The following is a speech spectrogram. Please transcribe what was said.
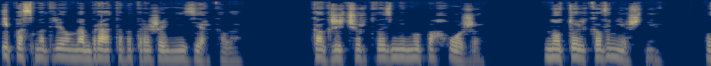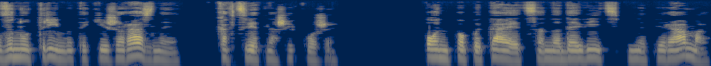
и посмотрел на брата в отражении зеркала. Как же, черт возьми, мы похожи. Но только внешне. Внутри мы такие же разные, как цвет нашей кожи. Он попытается надавить на Пирама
